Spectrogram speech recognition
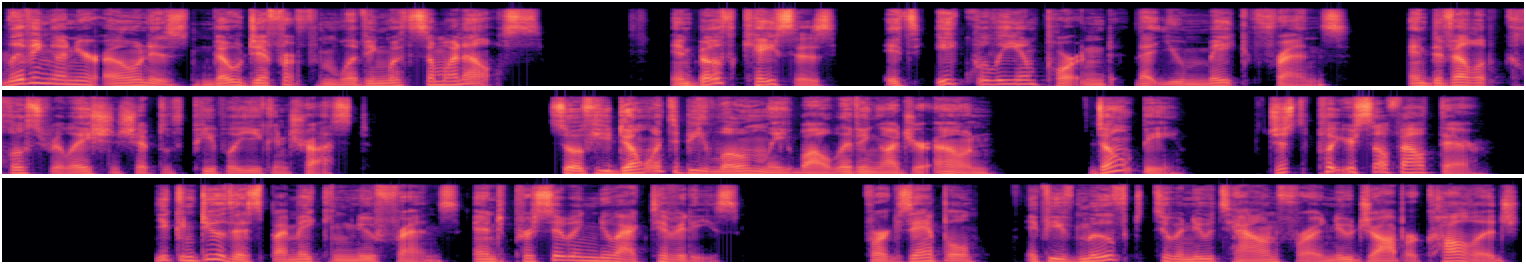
living on your own is no different from living with someone else. In both cases, it's equally important that you make friends and develop close relationships with people you can trust. So if you don't want to be lonely while living on your own, don't be. Just put yourself out there. You can do this by making new friends and pursuing new activities. For example, if you've moved to a new town for a new job or college,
